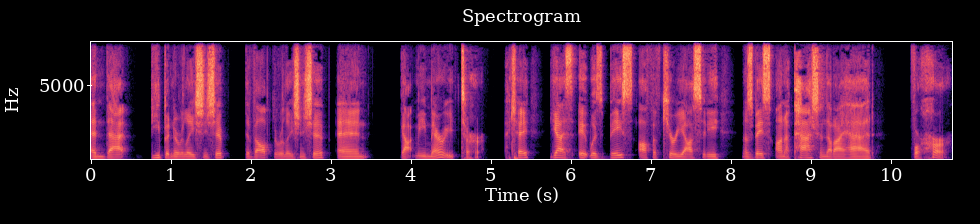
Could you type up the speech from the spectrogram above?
And that deepened the relationship, developed the relationship, and got me married to her. Okay. You guys, it was based off of curiosity. It was based on a passion that I had for her.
